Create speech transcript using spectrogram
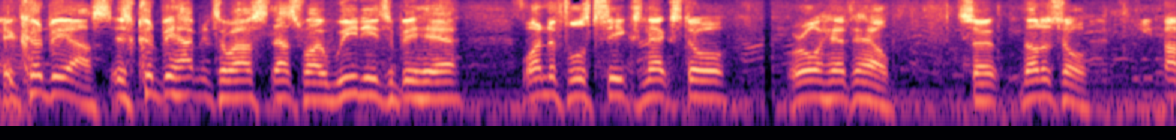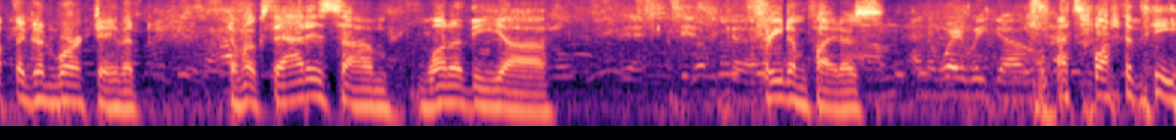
It could be us. This could be happening to us. That's why we need to be here. Wonderful Sikhs next door. We're all here to help. So not at all. Keep up the good work, David. Folks, that is um, one of the uh, freedom fighters. We go. That's one of the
